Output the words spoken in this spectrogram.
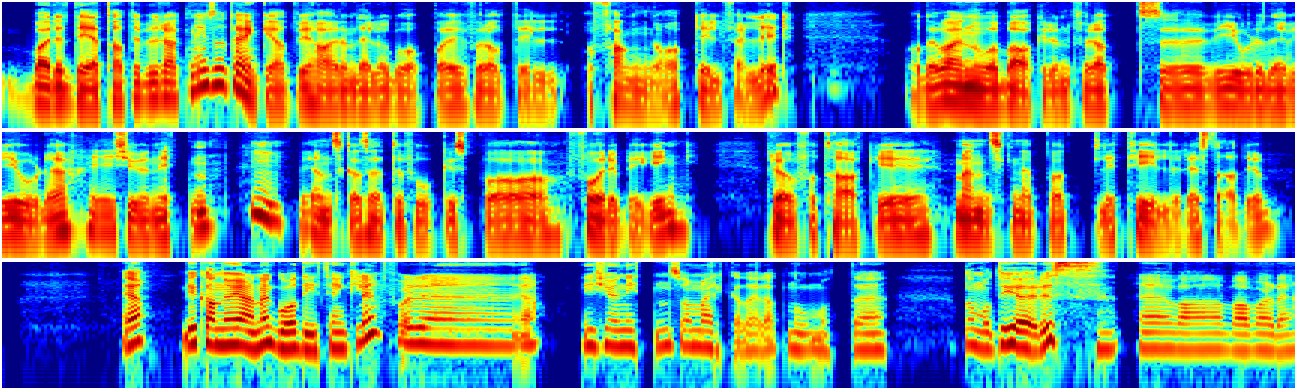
bare det tatt i betraktning, så tenker jeg at vi har en del å gå på i forhold til å fange opp tilfeller. Og det var jo noe av bakgrunnen for at eh, vi gjorde det vi gjorde i 2019. Mm. Vi ønska å sette fokus på forebygging, prøve å få tak i menneskene på et litt tidligere stadium. Ja, vi kan jo gjerne gå dit, egentlig, for eh, ja, i 2019 så merka dere at noe måtte, noe måtte gjøres. Eh, Hva, hva var det?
